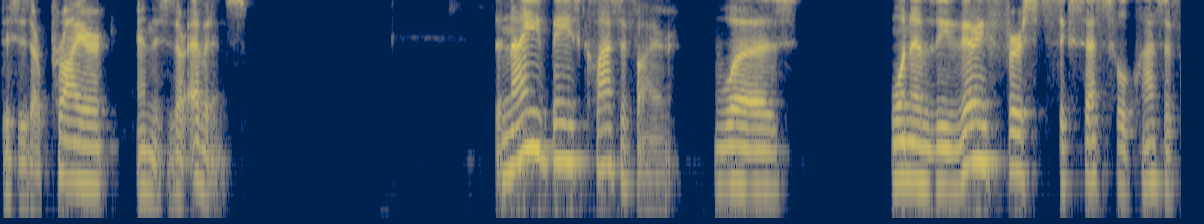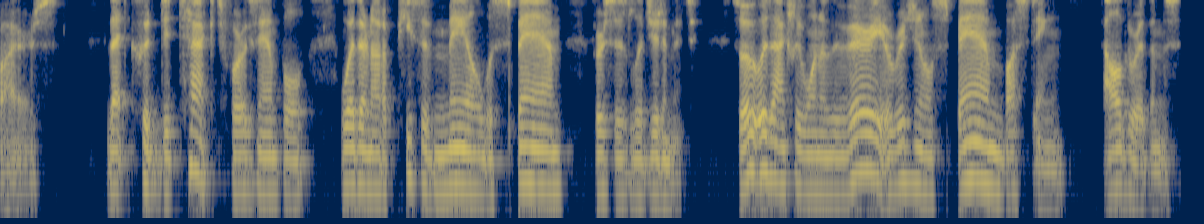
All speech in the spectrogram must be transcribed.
this is our prior, and this is our evidence. The naive Bayes classifier was one of the very first successful classifiers that could detect, for example, whether or not a piece of mail was spam versus legitimate. So it was actually one of the very original spam busting algorithms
